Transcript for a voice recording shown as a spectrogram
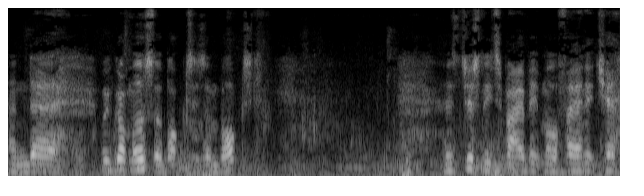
and uh, we've got most of the boxes unboxed. There's just need to buy a bit more furniture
